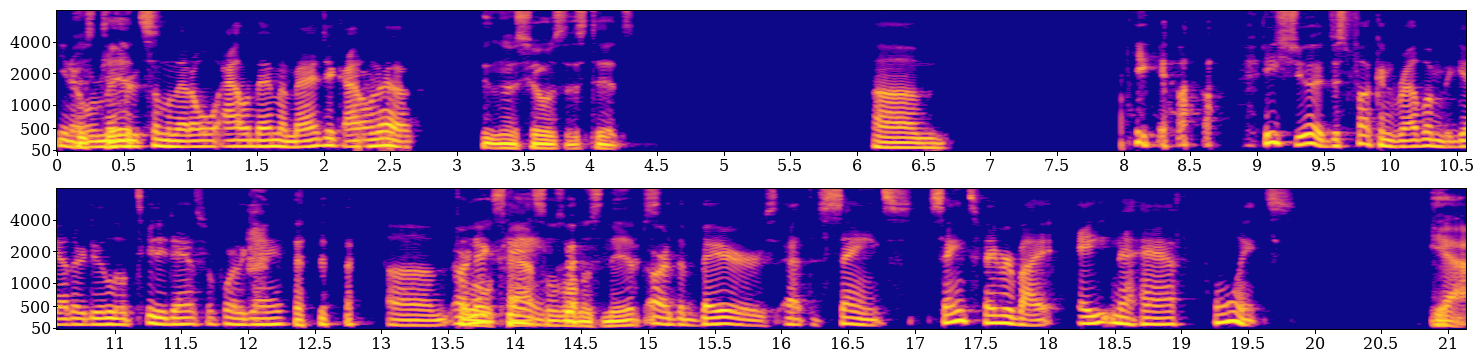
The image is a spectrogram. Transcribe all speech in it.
you know, His remember tits. some of that old Alabama magic? I don't know. He's gonna show us his tits Um, yeah, he should just fucking rub them together, do a little titty dance before the game. Um, our next tassels on his nips are the Bears at the Saints. Saints favored by eight and a half points. Yeah,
